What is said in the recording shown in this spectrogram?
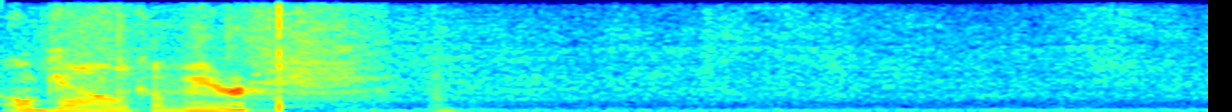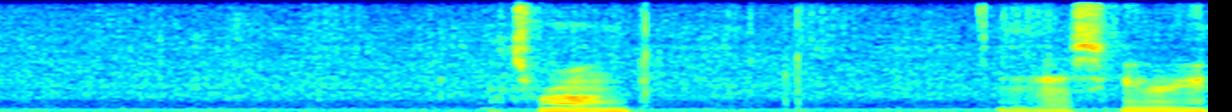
Oh, gal, come here. What's wrong? Did that scare you?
